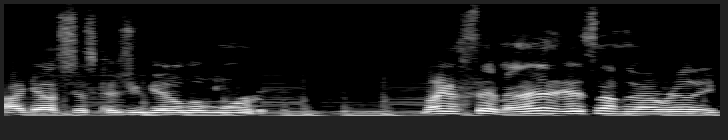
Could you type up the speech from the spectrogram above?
I guess just because you get a little more, like I said, man, it's nothing I really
